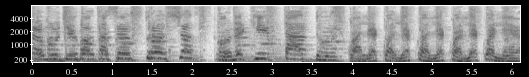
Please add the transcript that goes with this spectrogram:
Tamo de volta, seus trouxas conectados. Qualé, qualé, qualé, qualé, qualé.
